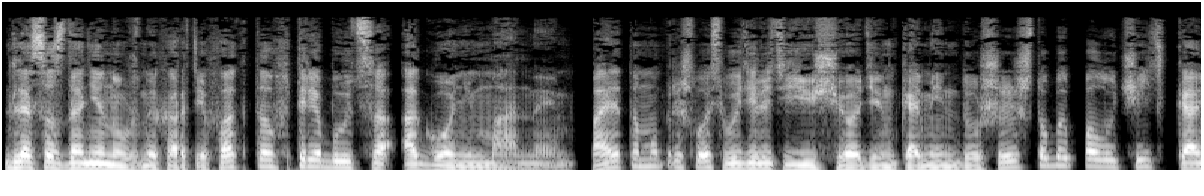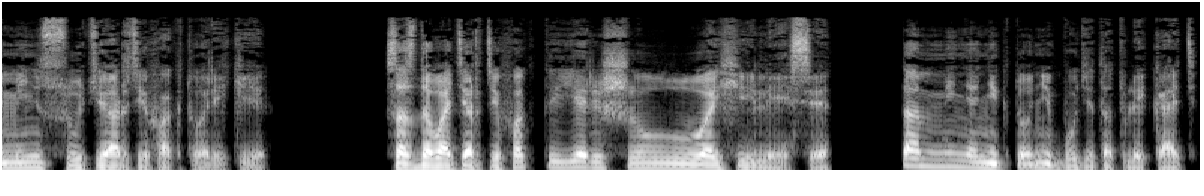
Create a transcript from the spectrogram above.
Для создания нужных артефактов требуется огонь маны, поэтому пришлось выделить еще один камень души, чтобы получить камень сути артефакторики. Создавать артефакты я решил в Ахиллесе. Там меня никто не будет отвлекать.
